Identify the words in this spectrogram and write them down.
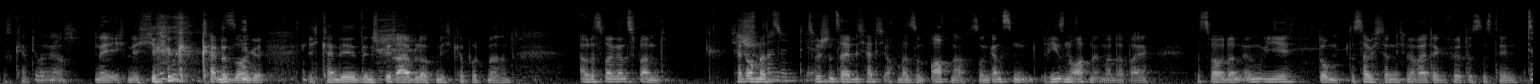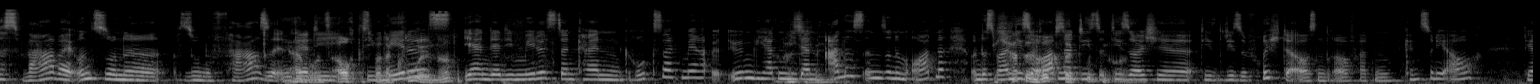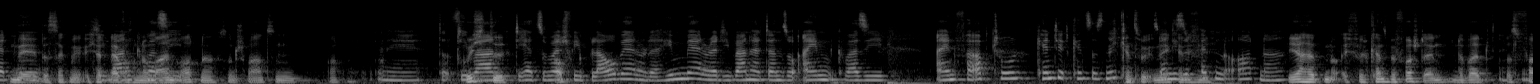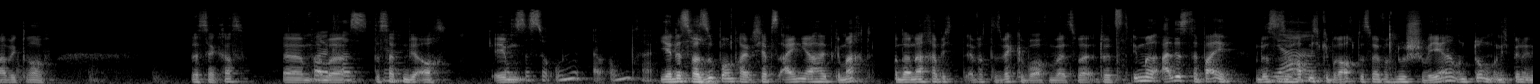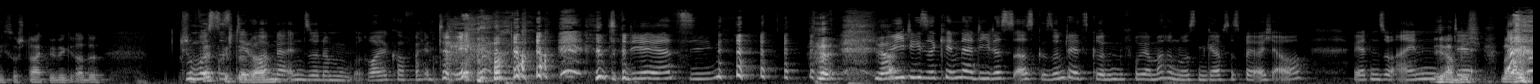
Das kennt du man ja. Nicht. Nee, ich nicht. Keine Sorge. Ich kann den, den Spiralblock nicht kaputt machen. Aber das war ganz spannend. Ich hatte spannend, auch mal, ja. zwischenzeitlich hatte ich auch mal so einen Ordner, so einen ganzen riesen Ordner immer dabei. Das war aber dann irgendwie dumm. Das habe ich dann nicht mehr weitergeführt, das System. Das war bei uns so eine, so eine Phase, in ja, der die, die Mädels, cool, ne? ja, in der die Mädels dann keinen Rucksack mehr, irgendwie hatten Weiß die dann alles in so einem Ordner und das waren diese Ordner, die, die solche, die diese Früchte außen drauf hatten. Kennst du die auch? Die hatten, nee, das sagt mir, ich hatte einfach einen normalen Ordner, so einen schwarzen Ordner. Nee, das, die waren, die hat zum Beispiel Auf Blaubeeren oder Himbeeren oder die waren halt dann so ein quasi ein Farbton. Kennt ihr, kennst du das nicht? Ich kenn's, das nee, waren diese fetten nicht. Ordner. Ja, halt, ich kann es mir vorstellen. Da war halt okay. was farbig drauf. Das ist ja krass. Ähm, aber krass. das hatten ja. wir auch. Eben, das ist so un äh, unpraktisch. Ja, das war super unpraktisch. Ich habe es ein Jahr halt gemacht und danach habe ich einfach das weggeworfen, weil es war, du hattest immer alles dabei und du hast ja. es überhaupt nicht gebraucht. Das war einfach nur schwer und dumm und ich bin ja nicht so stark, wie wir gerade. Du musstest den Ordner in so einem Rollkoffer hinter dir, hinter dir herziehen. ja. Wie diese Kinder, die das aus Gesundheitsgründen früher machen mussten. Gab es das bei euch auch? Wir hatten so einen. Ja, der... mich. Nein.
